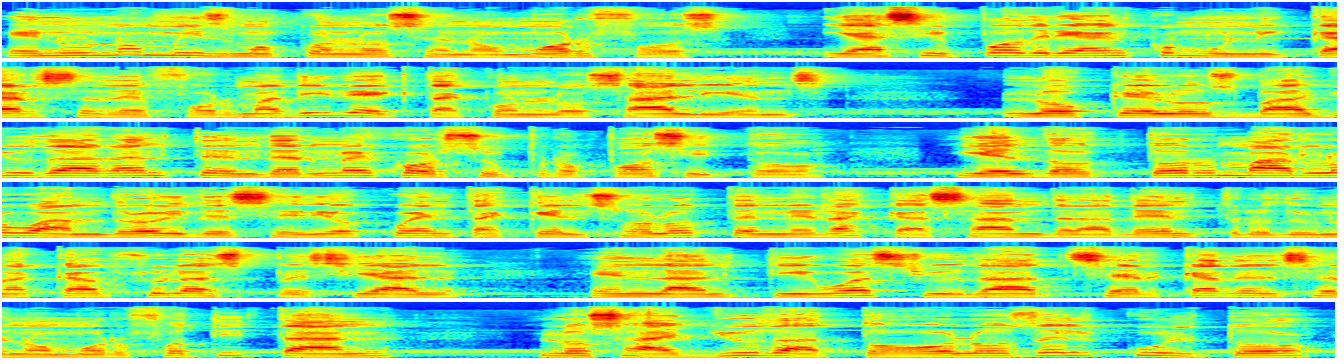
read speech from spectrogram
en uno mismo con los xenomorfos, y así podrían comunicarse de forma directa con los aliens, lo que los va a ayudar a entender mejor su propósito. Y el doctor Marlowe Androide se dio cuenta que el solo tener a Cassandra dentro de una cápsula especial en la antigua ciudad cerca del xenomorfo titán los ayuda a todos los del culto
